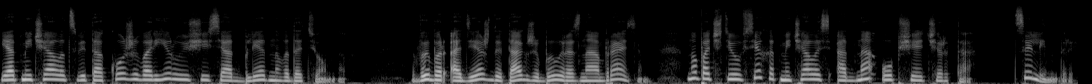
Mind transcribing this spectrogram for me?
и отмечала цвета кожи, варьирующиеся от бледного до темного. Выбор одежды также был разнообразен, но почти у всех отмечалась одна общая черта – цилиндры.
